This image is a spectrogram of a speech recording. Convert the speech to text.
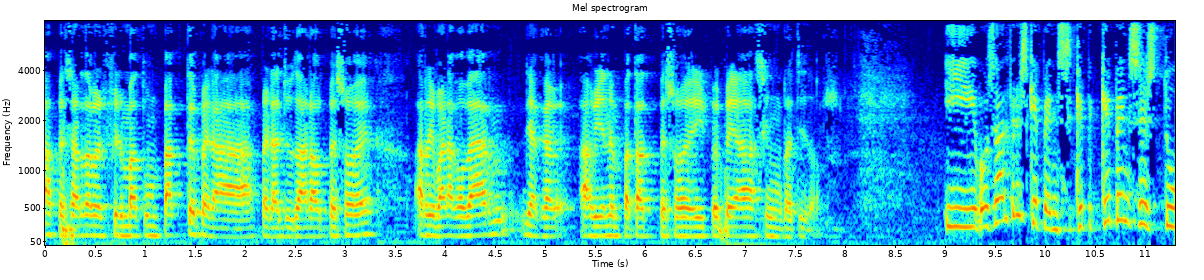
a pesar d'haver firmat un pacte per, a, per ajudar al PSOE a arribar a govern, ja que havien empatat PSOE i PP a 5 regidors. I vosaltres què, pens què, què penses tu?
